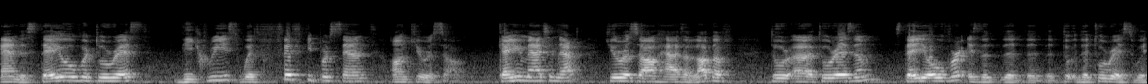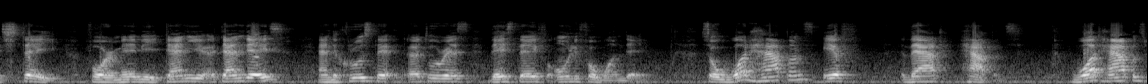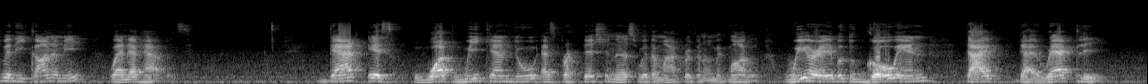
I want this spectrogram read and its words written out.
and the stayover tourists decrease with 50% on Curacao? Can you imagine that? Curacao has a lot of tour, uh, tourism. Stayover is the, the, the, the, the tourists which stay for maybe 10, year, 10 days, and the cruise uh, tourists, they stay for only for one day. So what happens if that happens? What happens with the economy when that happens? That is what we can do as practitioners with a macroeconomic model. We are able to go in, type directly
